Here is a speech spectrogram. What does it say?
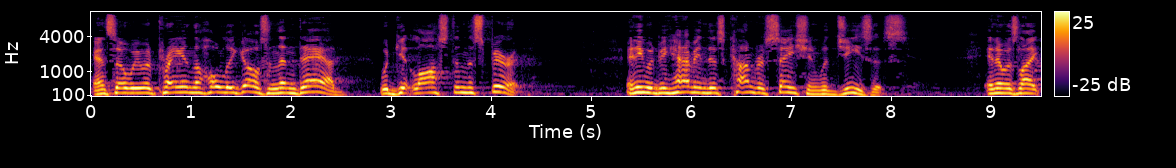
And so we would pray in the Holy Ghost. And then dad would get lost in the Spirit. And he would be having this conversation with Jesus. And it was like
